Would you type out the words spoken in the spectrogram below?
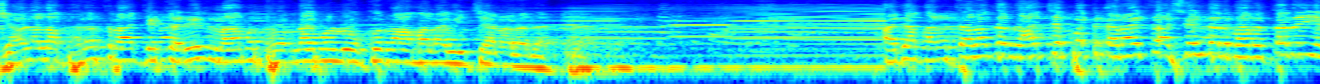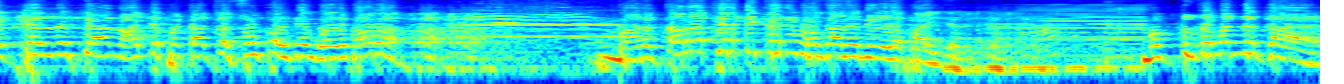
ज्यावेळेला भरत राज्य करेल राम थोरलाय म्हणून लोक रामाला विचारायला जातात आता भारताला जर राज्यपट करायचं असेल तर भारताने एकट्याला त्या राज्यपटाचं सुख वैभव. भारताला त्या ठिकाणी भोगायला मिळलं पाहिजे. मग तुझं म्हणणं काय?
